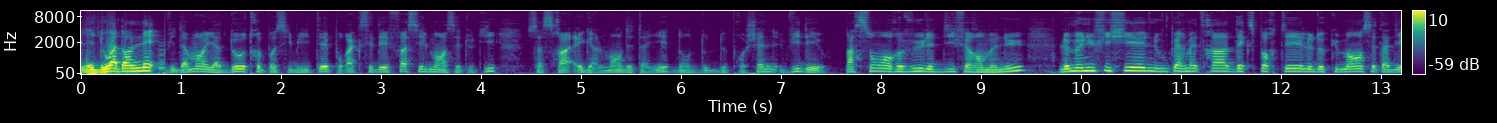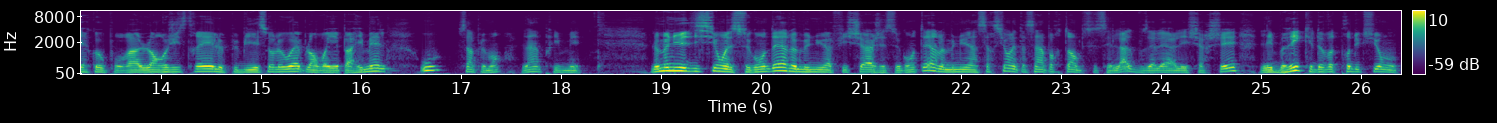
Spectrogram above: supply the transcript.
les doigts dans le nez. Évidemment, il y a d'autres possibilités pour accéder facilement à cet outil. Ça sera également détaillé dans de prochaines vidéos. Passons en revue les différents menus. Le menu fichier nous permettra d'exporter le document, c'est-à-dire qu'on pourra l'enregistrer, le publier sur le web, l'envoyer par email ou simplement l'imprimer. Le menu édition est secondaire, le menu affichage est secondaire, le menu insertion est assez important parce que c'est là que vous allez aller chercher les briques de votre production.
